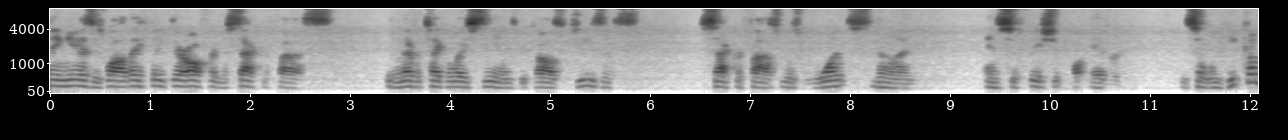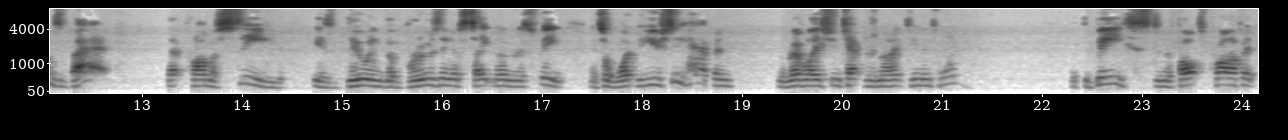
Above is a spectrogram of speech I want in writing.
Thing is, is while they think they're offering a sacrifice, it'll never take away sins because Jesus' sacrifice was once done and sufficient forever. And so when he comes back, that promised seed is doing the bruising of Satan under his feet. And so what do you see happen in Revelation chapters 19 and 20? But the beast and the false prophet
